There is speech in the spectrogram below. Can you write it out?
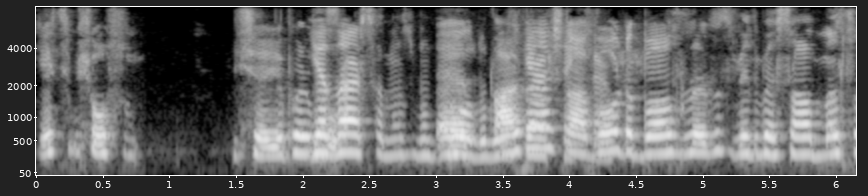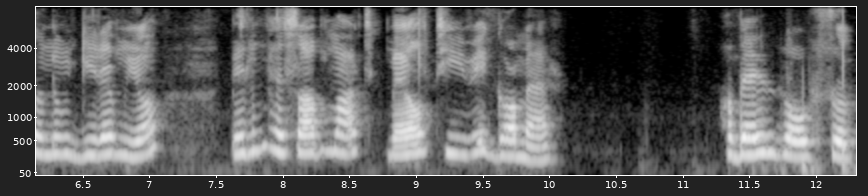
Geçmiş olsun şey yaparım. Yazarsanız mutlu Evet, oluruz arkadaşlar gerçekten. bu arada bazılarınız benim hesabımdan sanırım giremiyor. Benim hesabım artık Meo TV Gamer. Haberiniz olsun.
